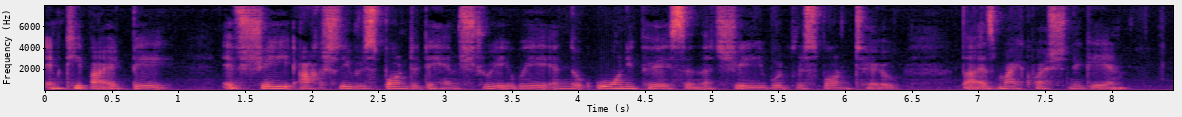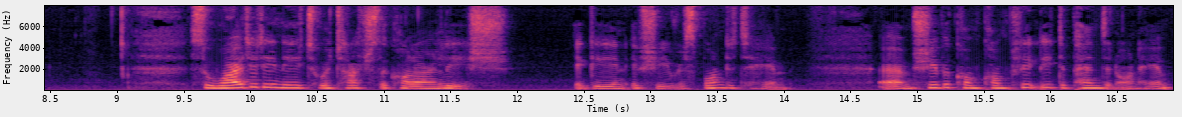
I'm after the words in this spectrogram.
and keep her at bay if she actually responded to him straight away and the only person that she would respond to? That is my question again. So why did he need to attach the collar and leash again if she responded to him? Um, she became completely dependent on him.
